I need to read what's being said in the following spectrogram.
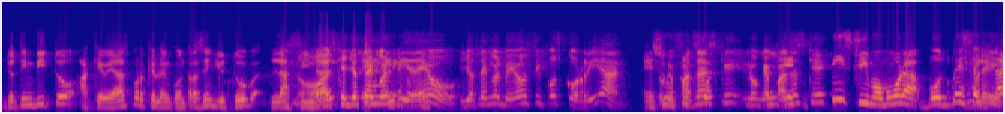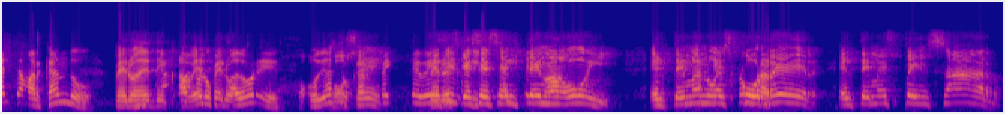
yo, te invito a que veas porque lo encontrás en YouTube la no, final. Es que yo tengo el video, yo tengo el video, los tipos corrían. lo que pasa es que lo que pasa es que Mora, vos ves a Italia marcando. Pero desde a ver, pero José, pero es que ese es el tema hoy. El tema no es correr, el tema es pensar.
